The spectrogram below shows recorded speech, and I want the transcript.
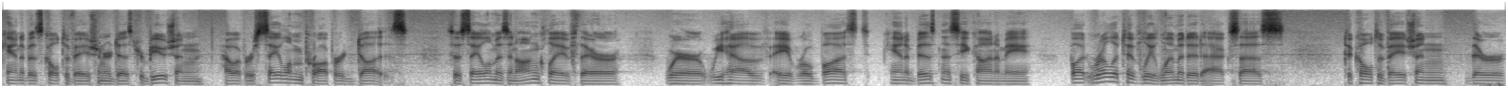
cannabis cultivation or distribution. However, Salem proper does. So Salem is an enclave there where we have a robust cannabis business economy, but relatively limited access to cultivation. They're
